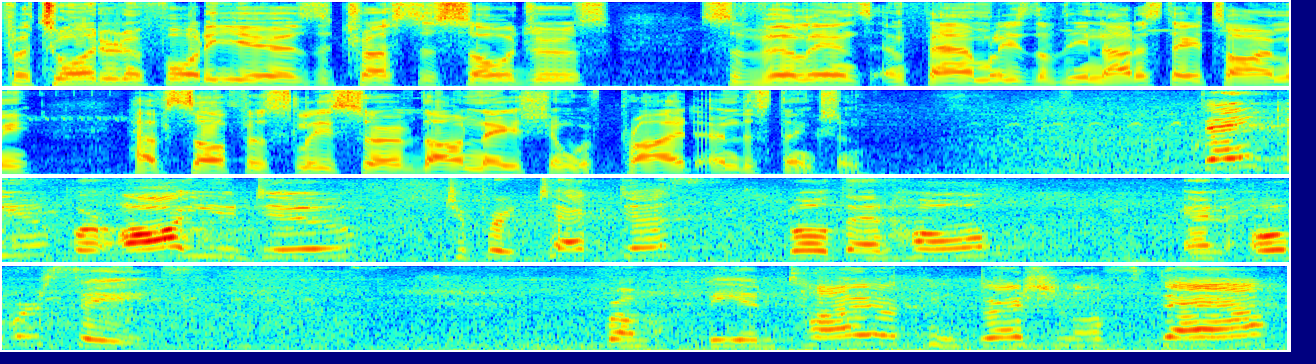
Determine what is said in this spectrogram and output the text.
For 240 years, the trusted soldiers, civilians, and families of the United States Army have selflessly served our nation with pride and distinction. Thank you for all you do to protect us both at home and overseas. From the entire congressional staff,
